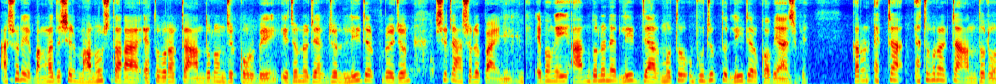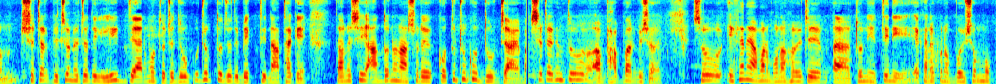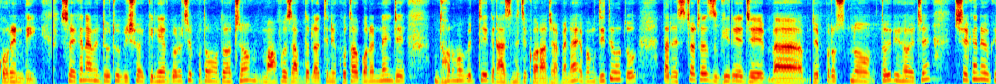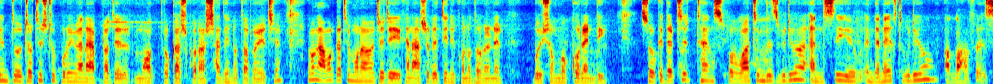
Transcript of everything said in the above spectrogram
আসলে বাংলাদেশের মানুষ তারা এত বড় একটা আন্দোলন যে করবে, এজন্য যে একজন লিডার প্রয়োজন, সেটা আসলে পায়নি। এবং এই আন্দোলনের লিড দেওয়ার মতো উপযুক্ত লিডার কবে আসবে? কারণ একটা, এত বড় একটা আন্দোলন, সেটার পিছনে যদি লিড দেওয়ার মতো, যদি উপযুক্ত যদি ব্যক্তি না থাকে, তাহলে সেই আন্দোলন আসলে কতটুকু দূর যায় বা সেটা কিন্তু ভাববার বিষয়। সো এখানে আমার মনে হয় যে তিনি তিনি এখানে কোনো বৈষম্য করেননি। সো এখানে আমি দুটো বিষয় ক্লিয়ার করেছি। প্রথমত হচ্ছে, মাহফুজ আবদুল্লাহ, তিনি কোথাও বলেন নাই যে, ধর্মভিত্তিক রাজনীতি করা যাবে না এবং দ্বিতীয়ত, তার স্ট্যাটাস ঘিরে যে যে প্রশ্ন তৈরি হয়েছে, সেখানেও কিন্তু যথেষ্ট পরিমাণে আপনাদের মত প্রকাশ করার স্বাধীনতা রয়েছে এবং আমার কাছে মনে হয়েছে যে এখানে আসলে তিনি কোনো ধরনের বৈষম্য করেননি। So okay that's it thanks for watching this video and see you in the next video আল্লাহ হাফেজ।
